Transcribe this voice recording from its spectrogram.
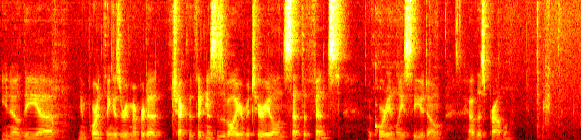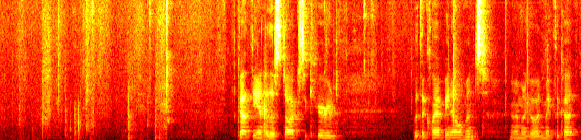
you know, the, uh, important thing is to remember to check the thicknesses of all your material and set the fence accordingly so you don't have this problem. I've Got the end of the stock secured with the clamping elements, and I'm going to go ahead and make the cut.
